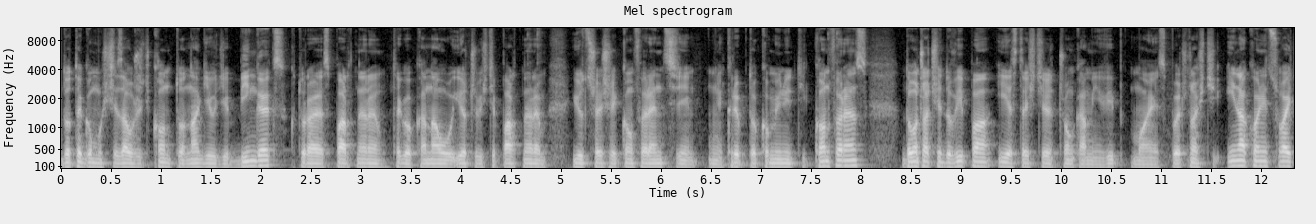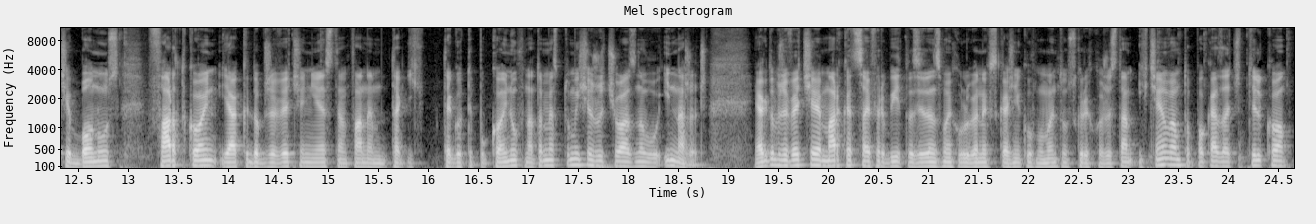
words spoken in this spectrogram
Do tego musicie założyć konto na giełdzie Bingex, która jest partnerem tego kanału i oczywiście partnerem jutrzejszej konferencji Crypto Community Conference. Dołączacie do VIPa i jesteście członkami VIP mojej społeczności. I na na koniec, słuchajcie, bonus Fartcoin. Jak dobrze wiecie, nie jestem fanem takich tego typu coinów, natomiast tu mi się rzuciła znowu inna rzecz. Jak dobrze wiecie, Market Cypher Beat to jest jeden z moich ulubionych wskaźników momentum, z których korzystam i chciałem Wam to pokazać tylko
